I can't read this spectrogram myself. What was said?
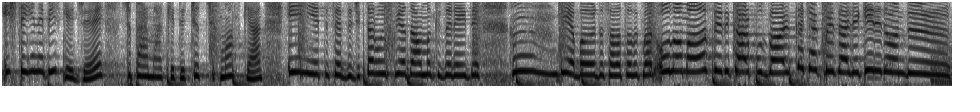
İşte yine bir gece süpermarkette çıt çıkmazken iyi niyetli sebzecikler uykuya dalmak üzereydi. Hım diye bağırdı salatalıklar. Olamaz dedi karpuzlar. Kaçak bezelye geri döndü.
